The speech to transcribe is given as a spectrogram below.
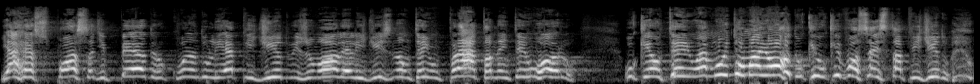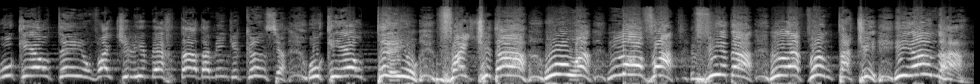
E a resposta de Pedro, quando lhe é pedido esmola, ele diz: Não tenho prata nem tenho ouro. O que eu tenho é muito maior do que o que você está pedindo. O que eu tenho vai te libertar da mendicância. O que eu tenho vai te dar uma nova vida. Levanta-te e anda.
